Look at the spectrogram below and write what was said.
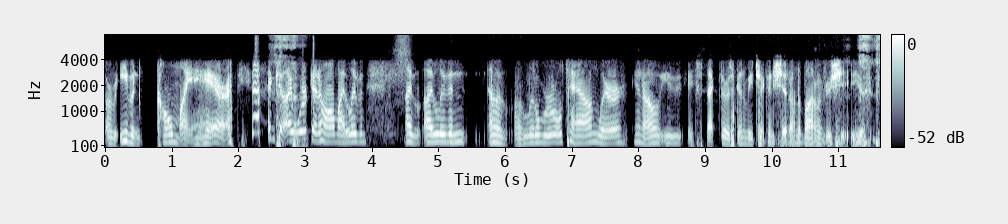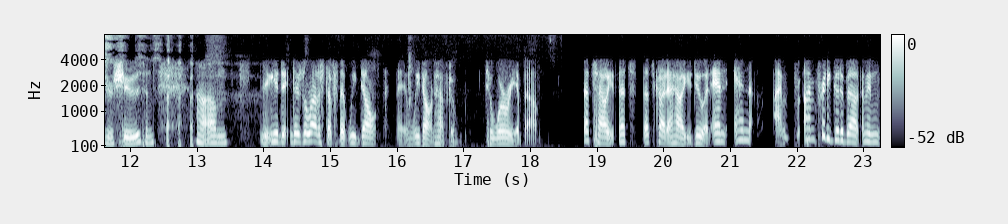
or even comb my hair. I work at home. I live in I I live in a, a little rural town where you know you expect there's going to be chicken shit on the bottom of your sho- your your shoes and um you, there's a lot of stuff that we don't we don't have to to worry about. That's how you, that's that's kind of how you do it. And and I'm I'm pretty good about. I mean,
